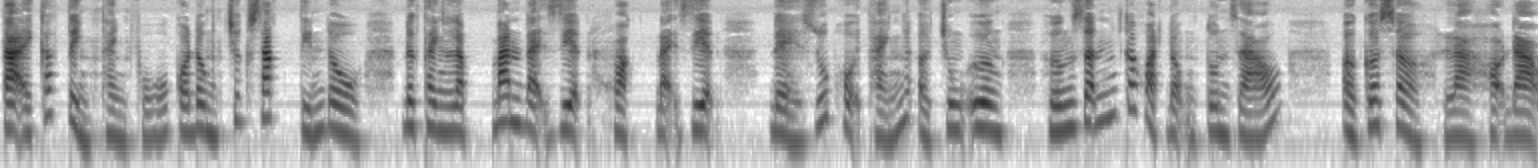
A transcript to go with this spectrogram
Tại các tỉnh, thành phố có đông chức sắc tín đồ, được thành lập ban đại diện hoặc đại diện để giúp hội thánh ở trung ương hướng dẫn các hoạt động tôn giáo, ở cơ sở là họ đạo.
